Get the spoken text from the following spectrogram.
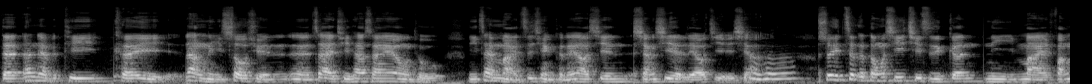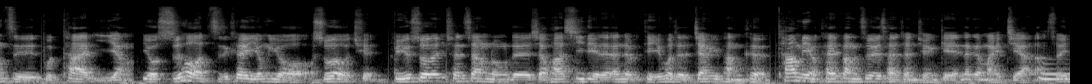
的 NFT 可以让你授权？呃，在其他商业用途，你在买之前可能要先详细的了解一下。所以这个东西其实跟你买房子不太一样，有时候只可以拥有所有权。比如说村上隆的小花系列的 NFT 或者姜育庞克，他没有开放智慧财产权给那个买家了，嗯、所以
